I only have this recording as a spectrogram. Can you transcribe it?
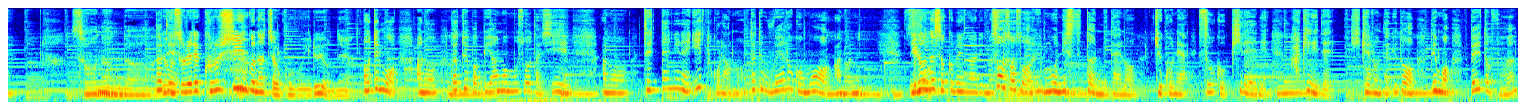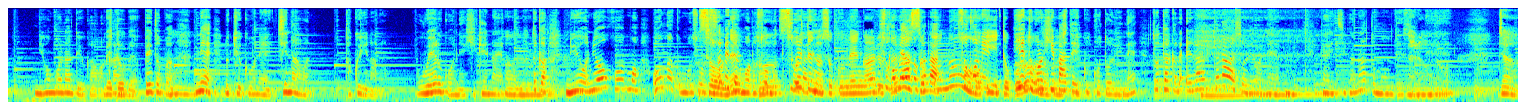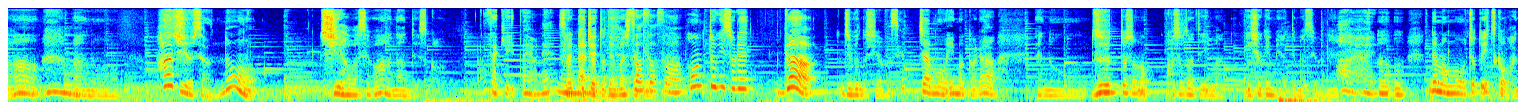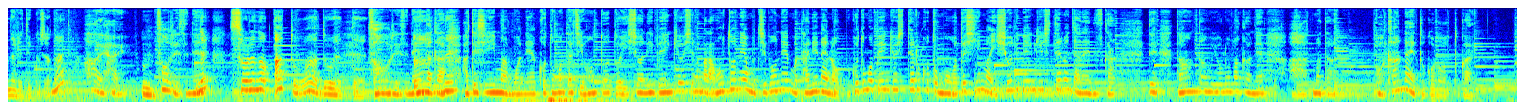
そうなんだ、うん。だって。でもそれで苦しくなっちゃう子もいるよね、あでもあのん。例えばピアノもそうだし、あの絶対にねいいところあるの例えばウェルゴも、あのうん。いろんな側面がありますそうそうそう。もうニストみたいな曲ねすごく綺麗にうん。はっきりで弾けるんだけど、でもベートーベン日本語なんていうかベートーベン。ベートーベン、うん。ねの曲をね次男は得意なのウェルゴね弾けないの。だから両両方も音楽もそうそうね。全てのものそう,、うん。ての側面があるそこからそこそこにのいいところいいところを引っ張っていくことにねとだから選んだらそれはね、うん。大事かなと思うんですよね。じゃあ、うん。あのハジュさんの幸せは何ですか？さっき言ったよねさっきちょっとと出ましたけど。そうそうそう。本当にそれが自分の幸せ？じゃあもう今からあのずっとその子育て今一生懸命やってますよね。はいはい、うんうん、でももうちょっといつかは離れていくじゃない、はいはい。うん。そうですね。ね、それの後はどうやって？そうですね、うん。だから、ね？私今もね子供たち本当と一緒に勉強しながら本当にもう自分でも足りないの子供勉強してることも私今一緒に勉強してるんじゃないですか。でだんだん世の中ねあまだ分かんないところとか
